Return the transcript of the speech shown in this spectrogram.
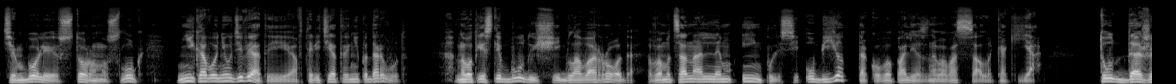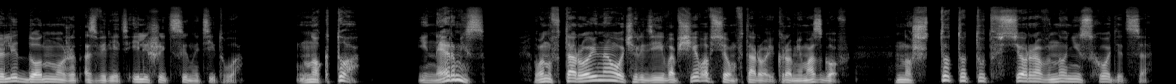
тем более в сторону слуг, никого не удивят и авторитета не подорвут. Но вот если будущий глава рода в эмоциональном импульсе убьет такого полезного вассала, как я, тут даже Лидон может озвереть и лишить сына титула. Но кто? И Нермис? Он второй на очереди и вообще во всем второй, кроме мозгов. Но что-то тут все равно не сходится.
